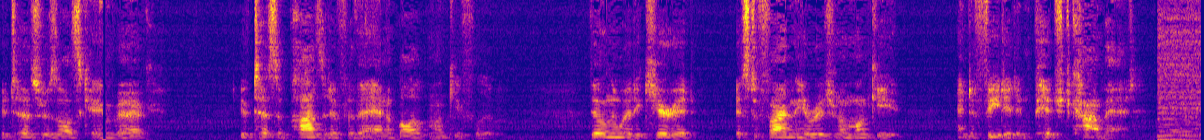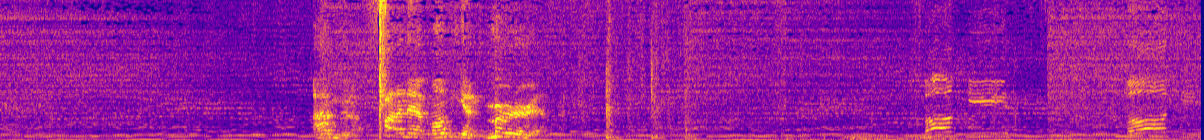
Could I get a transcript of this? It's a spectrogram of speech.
Your test results came back. You've tested positive for the anabolic monkey flu. The only way to cure it is to find the original monkey and defeat it in pitched combat. I'm gonna find that monkey and murder him! Monkey! Monkey!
